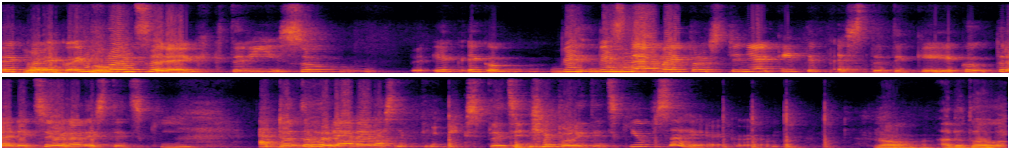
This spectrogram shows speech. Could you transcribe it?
jako, no, jako no. influencerek, který jsou jak, jako vy, vyznávají prostě nějaký typ estetiky, jako tradicionalistický a do toho dávají vlastně úplně explicitně politický obsahy, jako. No a do toho,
